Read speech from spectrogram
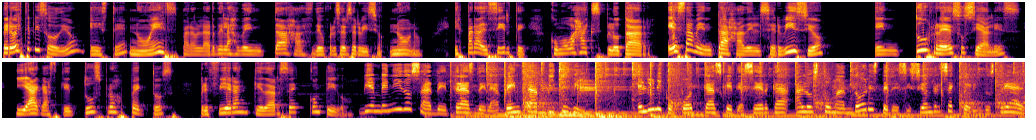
Pero este episodio, este, no es para hablar de las ventajas de ofrecer servicio. No, no. Es para decirte cómo vas a explotar esa ventaja del servicio en tus redes sociales y hagas que tus prospectos prefieran quedarse contigo. Bienvenidos a Detrás de la Venta B2B, el único podcast que te acerca a los tomadores de decisión del sector industrial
